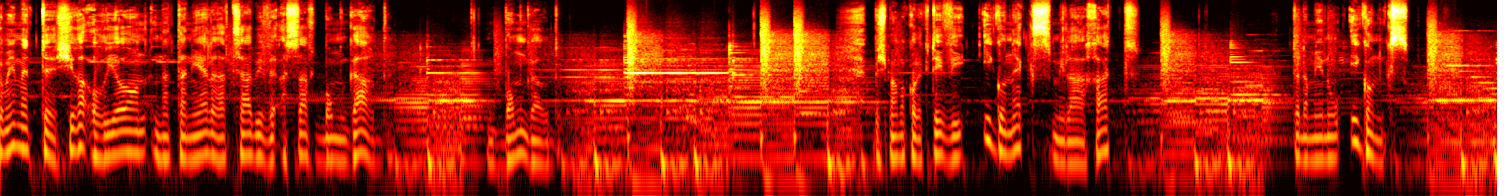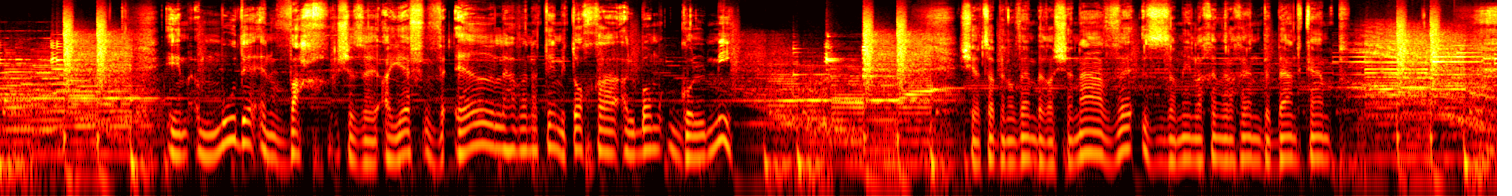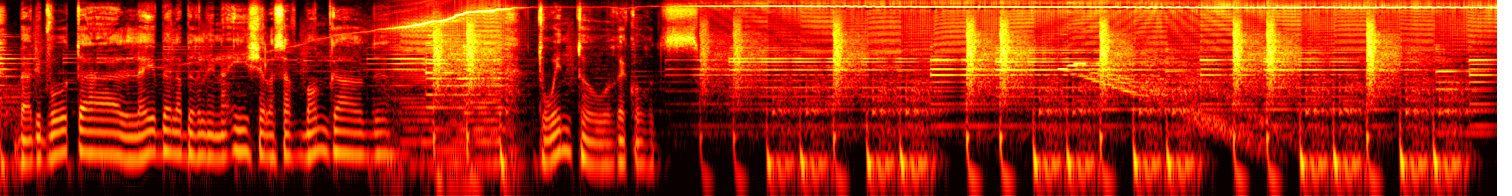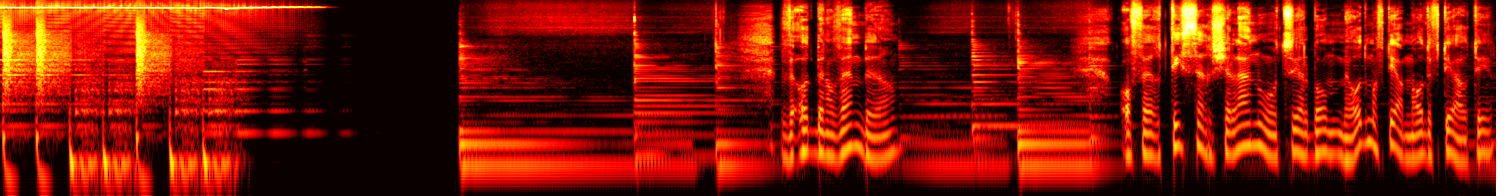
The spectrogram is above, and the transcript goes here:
שומעים את אה, שירה אוריון, נתניאל רצבי ואסף בומגרד. בומגרד. בשמם הקולקטיבי איגונקס, מילה אחת. תדמיינו איגונקס. עם müde und wach, שזה עייף וער להבנתי, מתוך האלבום גולמי, שיצא בנובמבר השנה וזמין לכם ולכן ב-Bandcamp. באדיבות הלייבל הברלינאי של אסף בונגרד, טווינטו רקורדס. ועוד בנובמבר, עופר טיסר שלנו הוציא אלבום מאוד מפתיע, מאוד הפתיע אותי.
